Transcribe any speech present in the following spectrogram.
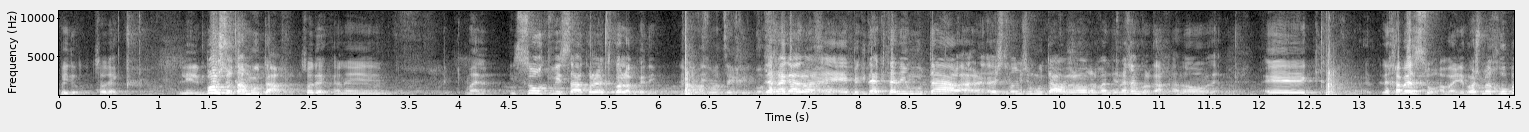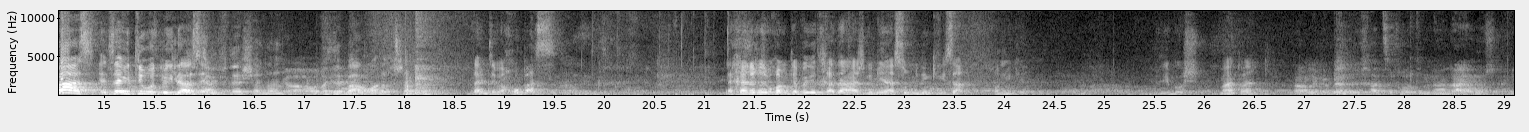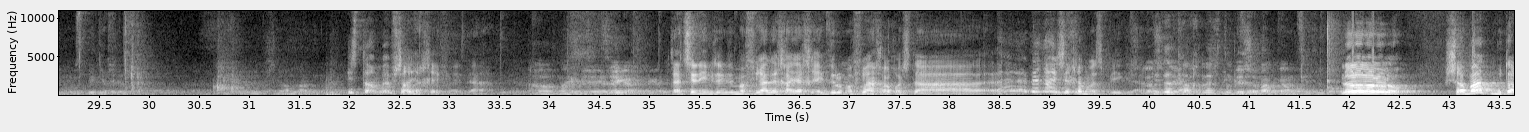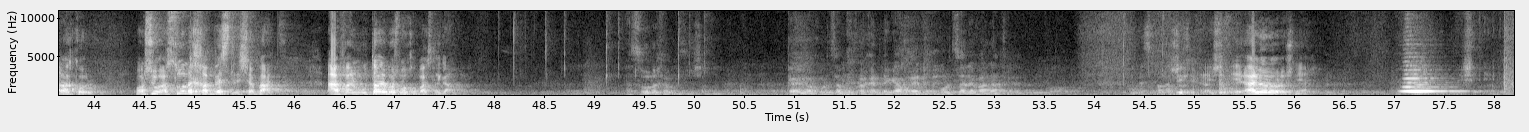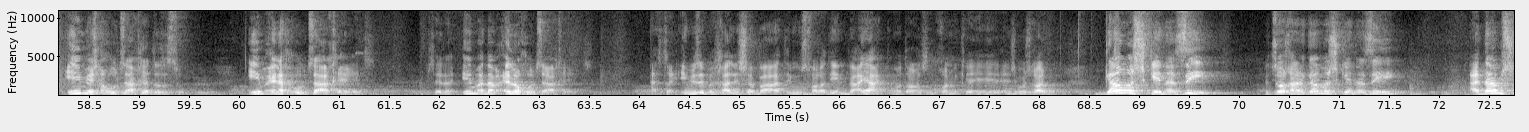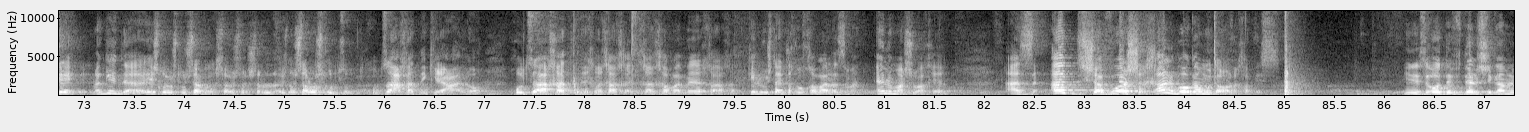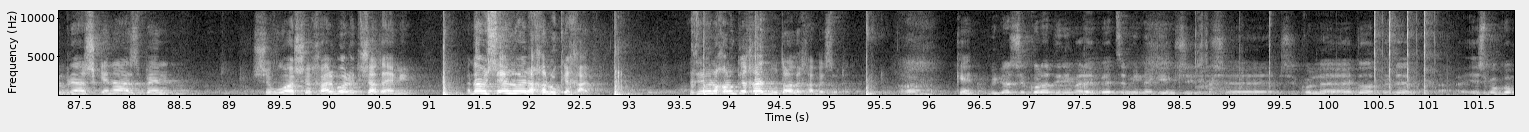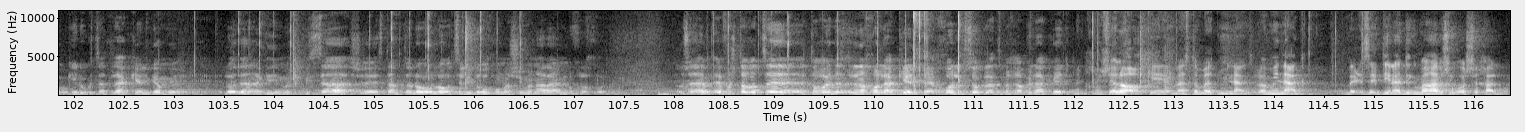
בדיוק, צודק. ללבוש אותם מותר, צודק. אני... איסור כביסה כולל את כל הבגדים. כמה זמן צריך ללבוש? דרך אגב, אה, בגדי קטנים מותר, אה, יש דברים שמותר, אבל לא רלוונטי לכם כל כך. לא- אה, לכבס אסור, אבל ללבוש מכובס, את זה התירו את בגדי הזיעה. לפני שנה, וזה בארון עכשיו. עדיין זה מכובס. לכן אני חושב שבכל מקרה בגד חדש, גם יהיה אסור מדין כביסה, בכל מקרה. ללבוש. מה אתה אומר? לגבי הדריכה צריך להיות עם נעליים, או שנגיד מספיק יחיד? סתם אפשר יחף, אני יודע. רגע. מצד שני, אם זה- מפריע לך, אם זה לא מפריע לך, יכול להיות שאתה... אה, נראה לי שלכם מספיק. לא, לא, לא, לא, לא. שבת מותר הכל. כלומר, שוב, אסור לכבס לשבת, אבל מותר ללבוש מכובס לגמרי. אסור בזה שם? גם אם החולצה מוכרחת לגמרי, אין חולצה לבנה אחרת? אה, לא, לא, לא, שנייה. אם יש לך חולצה אחרת, אז אסור. אם אין לך חולצה אחרת, בסדר? אם אדם אין לו חולצה אחרת, אז אתה- אם זה בכלל לשבת, אם הוא ספרדי, אין בעיה, כי מותר לעשות בכל מקרה, אין שבוע שלך בו. גם אשכנזי, לצורך העניין, גם אשכנזי, אדם שנגיד יש לו שלושה, שלוש, שלוש, יש לו שלוש חולצות, חולצה אחת נקרעה לו, חולצה אחת חבל, כאילו שתיים תחלו חבל הזמן, אין לו משהו אחר, אז עד שבוע שחל בו גם מותר לו לכבס. הנה זה עוד הבדל שגם לבני אשכנז בין שבוע שחל בו לתשעת הימים. אדם שאין לו אלא חלוק אחד. אז אם אין לו חלוק אחד מותר לכבס אותו. כן. בגלל שכל הדינים האלה בעצם מנהגים ש- ש- של כל העדות וזה, יש מקום כאילו קצת להקל גם, לא יודע, נגיד עם הכביסה, שסתם אתה לא, לא רוצה לדרוך ממש עם הנעליים מלוכלכות. לא משנה, איפה שאתה רוצה, אתה רואה לנכון להקל, אתה יכול לפסוק לעצמך ולהקל? אני חושב שלא, כי מה זאת אומרת מנהג? זה לא מנהג. זה דינא דגמרא בשבוע שחל בו.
